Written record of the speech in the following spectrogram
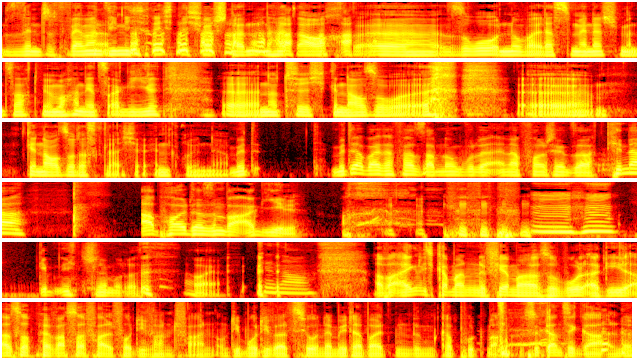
sind, wenn man sie nicht richtig verstanden hat, auch äh, so, nur weil das Management sagt, wir machen jetzt agil, äh, natürlich genauso, äh, äh, genauso das Gleiche in Grün. Ja. Mit Mitarbeiterversammlung, wo dann einer vorne steht und sagt, Kinder, ab heute sind wir agil. Mhm, Gibt nichts Schlimmeres. Aber ja. genau. Aber eigentlich kann man eine Firma sowohl agil als auch per Wasserfall vor die Wand fahren und die Motivation der Mitarbeitenden kaputt machen. Ist ja ganz egal, ne?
